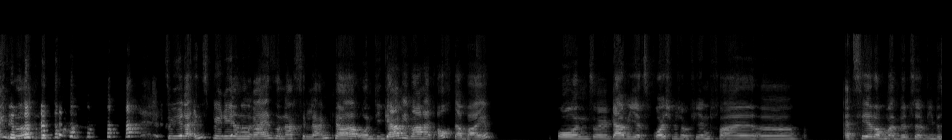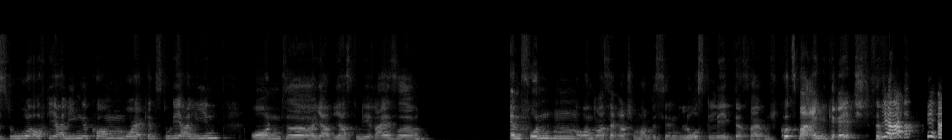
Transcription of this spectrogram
Reise. zu ihrer inspirierenden Reise nach Sri Lanka. Und die Gabi war halt auch dabei. Und äh, Gabi, jetzt freue ich mich auf jeden Fall. Äh, erzähl doch mal bitte, wie bist du auf die Aline gekommen? Woher kennst du die Aline? Und äh, ja, wie hast du die Reise empfunden? Und du hast ja gerade schon mal ein bisschen losgelegt, deshalb kurz mal eingegrätscht. Ja, ja,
